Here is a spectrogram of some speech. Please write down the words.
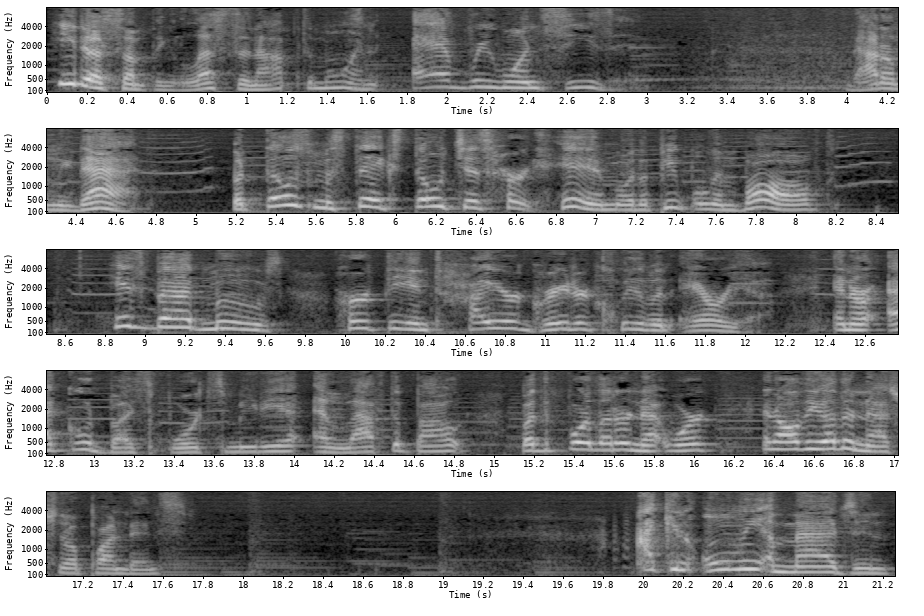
he does something less than optimal, and everyone sees it. Not only that, but those mistakes don't just hurt him or the people involved. His bad moves hurt the entire greater Cleveland area and are echoed by sports media and laughed about by the Four Letter Network and all the other national pundits. I can only imagine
